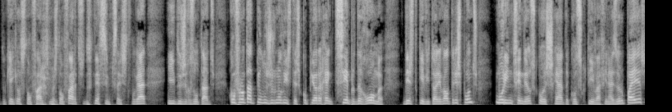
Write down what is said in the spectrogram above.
do que é que eles estão fartos, mas estão fartos do 16 lugar e dos resultados. Confrontado pelos jornalistas com o pior arranque de sempre da Roma, desde que a vitória vale 3 pontos, Mourinho defendeu-se com a chegada consecutiva a finais europeias,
